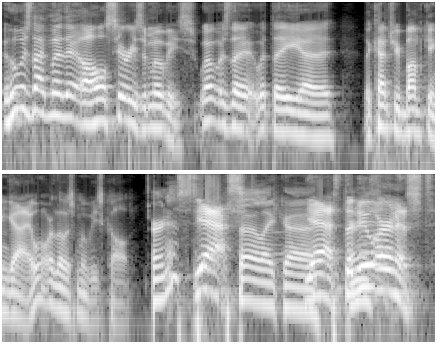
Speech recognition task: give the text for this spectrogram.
who was that? movie- A whole series of movies. What was the with the uh, the country bumpkin guy? What were those movies called? Ernest. Yes. So like. Uh, yes, the new Ernest.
